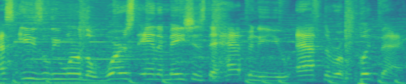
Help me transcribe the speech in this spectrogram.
That's easily one of the worst animations to happen to you after a putback.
